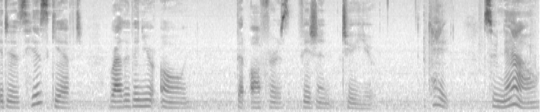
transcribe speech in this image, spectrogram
it is His gift rather than your own that offers vision to you. Okay, so now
